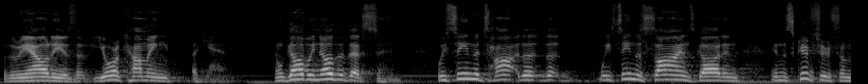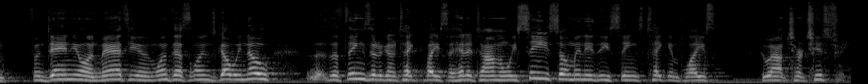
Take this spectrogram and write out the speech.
for the reality is that you're coming again. And God, we know that that's sin. We've seen the, the, the we've seen the signs, God, in, in the scriptures from, from Daniel and Matthew and 1 Thessalonians. God, we know the, the things that are going to take place ahead of time, and we see so many of these things taking place throughout church history.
